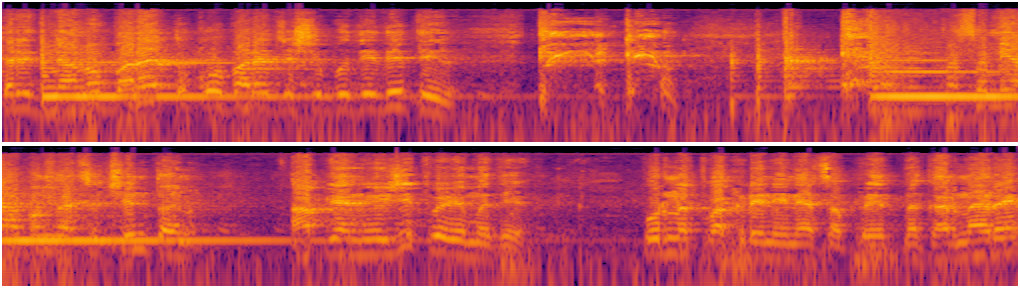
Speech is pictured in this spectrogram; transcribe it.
तरी ज्ञानोबाराय तुकोबाराय जशी बुद्धी देतील. तसं मी अभंगाचं चिंतन आपल्या नियोजित वेळेमध्ये पूर्णत्वाकडे नेण्याचा प्रयत्न करणार आहे.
